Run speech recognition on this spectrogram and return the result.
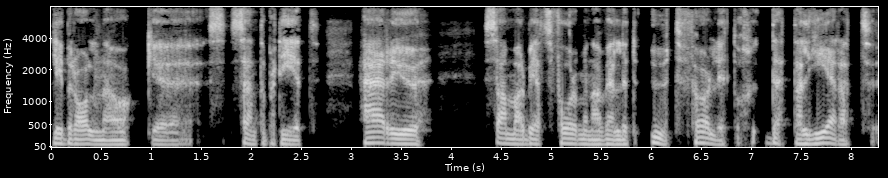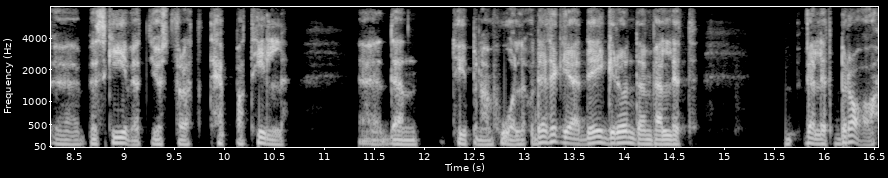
Liberalerna och eh, Centerpartiet. Här är ju samarbetsformerna väldigt utförligt och detaljerat eh, beskrivet just för att täppa till den typen av hål. Och det tycker jag det är i grunden väldigt, väldigt bra.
